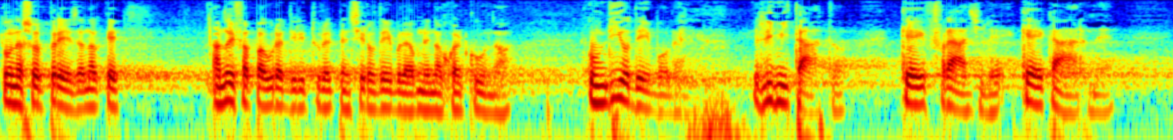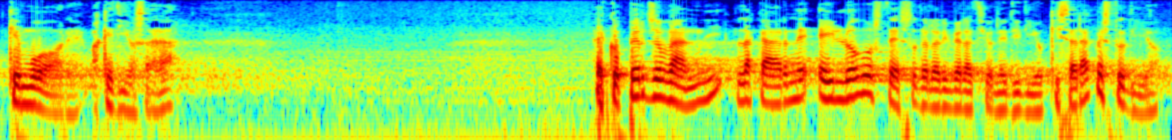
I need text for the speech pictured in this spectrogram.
È una sorpresa, no? che a noi fa paura addirittura il pensiero debole, almeno a qualcuno. Un Dio debole, limitato, che è fragile, che è carne, che muore, ma che Dio sarà? Ecco, per Giovanni la carne è il luogo stesso della rivelazione di Dio. Chi sarà questo Dio?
